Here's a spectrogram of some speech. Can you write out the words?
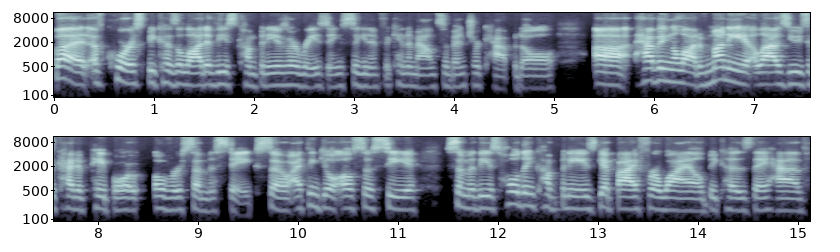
But of course, because a lot of these companies are raising significant amounts of venture capital, uh, having a lot of money allows you to kind of paper over some mistakes. So I think you'll also see some of these holding companies get by for a while because they have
